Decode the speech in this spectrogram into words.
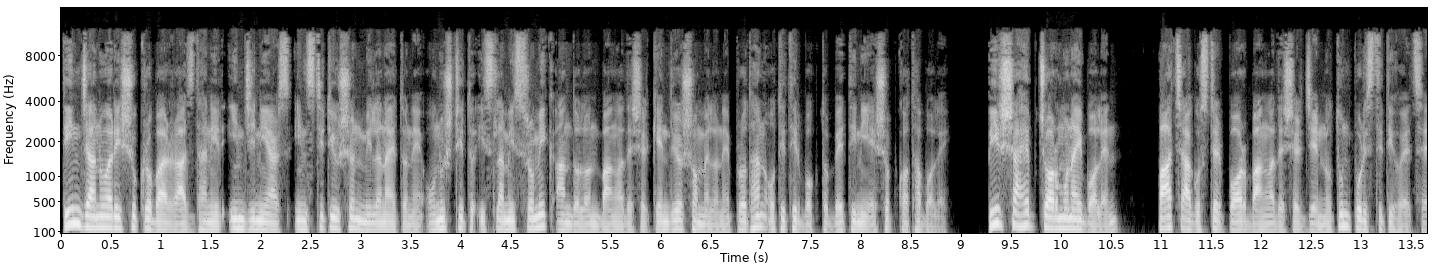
তিন জানুয়ারি শুক্রবার রাজধানীর ইঞ্জিনিয়ার্স ইনস্টিটিউশন মিলনায়তনে অনুষ্ঠিত ইসলামী শ্রমিক আন্দোলন বাংলাদেশের কেন্দ্রীয় সম্মেলনে প্রধান অতিথির বক্তব্যে তিনি এসব কথা বলে। পীর সাহেব চরমনাই বলেন, পাঁচ আগস্টের পর বাংলাদেশের যে নতুন পরিস্থিতি হয়েছে,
